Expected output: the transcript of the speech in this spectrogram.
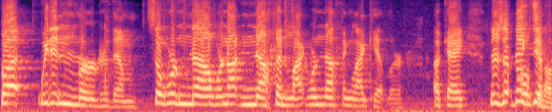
but we didn't murder them. So we're no, we're not nothing like we're nothing like Hitler. Okay, there's a big Close enough.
